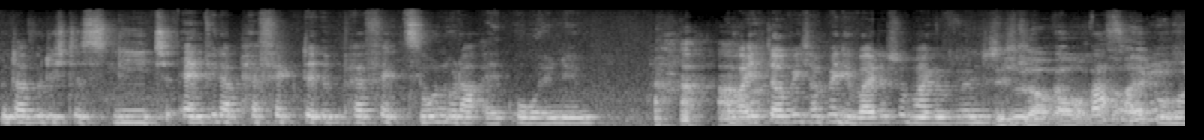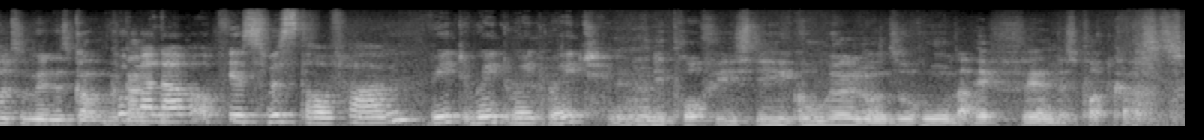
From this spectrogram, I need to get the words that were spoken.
und da würde ich das Lied entweder Perfekte Imperfektion oder Alkohol nehmen. Aber ich glaube, ich habe mir die beide schon mal gewünscht. ich glaube auch. Was Also Alkohol zumindest kommt Guck mal nach, ob wir Swiss drauf haben. Wait, wait, wait, wait. Ja, die Profis, die googeln und suchen live während des Podcasts.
